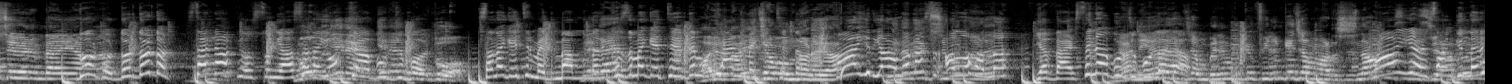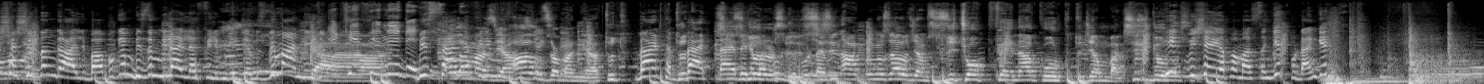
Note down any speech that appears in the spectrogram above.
çok severim ben ya. Dur dur dur dur dur. Sen ne yapıyorsun ya? Ne Sana oldu yok yine? ya Yine ne oldu? Sana getirmedim ben bunları. Neden? Kızıma getirdim, Hayır, ben kendime yiyeceğim getirdim. onları ya. Hayır ya Neden alamazsın. hepsi Allah bunları? Allah. Ya versene abur Ya niye cuburları. vereceğim? Benim bugün film gecem vardı. Siz ne yapıyorsunuz Hayır ya? sen günleri Böyle olamaz. şaşırdın galiba. Bugün bizim Mila ile film gecemiz değil mi anneciğim? Ya. İkisini de Biz seninle Olamaz film ya. Al o izleyecektik. zaman ya. Tut. Ver tabii Tut. ver. Ver Siz benim görürsünüz. cuburlarımı. Sizin aklınızı alacağım. Sizi çok fena korkutacağım bak. Siz görürsünüz. Hiçbir şey yapamazsın. Git buradan git.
